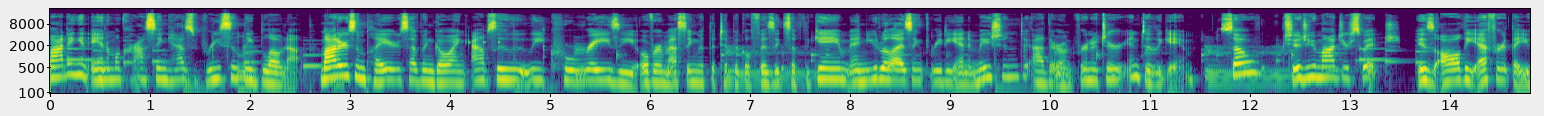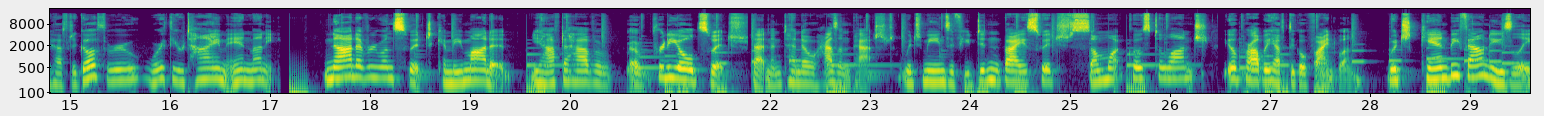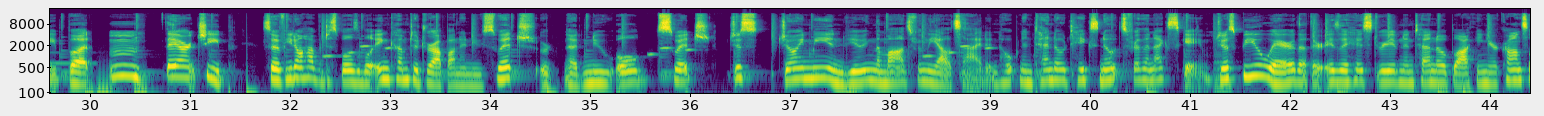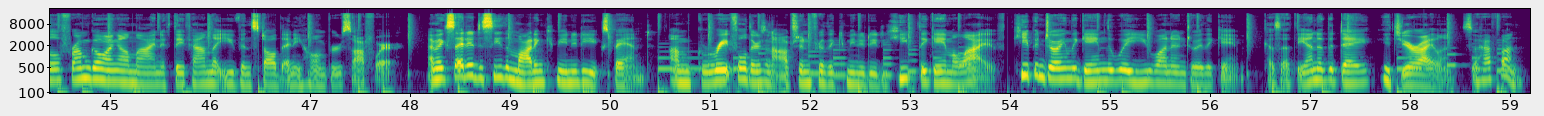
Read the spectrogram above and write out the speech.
Modding in Animal Crossing has recently blown up. Modders and players have been going absolutely crazy over messing with the typical physics of the game and utilizing 3D animation to add their own furniture into the game. So, should you mod your Switch? Is all the effort that you have to go through worth your time and money? Not everyone's Switch can be modded. You have to have a, a, pretty old Switch that Nintendo hasn't patched, which means if you didn't buy a Switch somewhat close to launch, you'll probably have to go find one which can be found easily, but mm, they aren't cheap. So if you don't have a disposable income to drop on a new Switch or a new old Switch, just join me in viewing the mods from the outside and hope Nintendo takes notes for the next game. Just be aware that there is a history of Nintendo blocking your console from going online if they found that you've installed any homebrew software. I'm excited to see the modding community expand. I'm grateful there's an option for the community to keep the game alive. Keep enjoying the game the way you want to enjoy the game, because at the end of the day, it's your island, so have fun.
